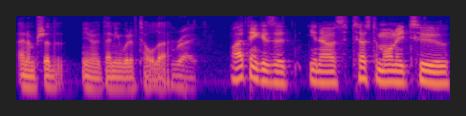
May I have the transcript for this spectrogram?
And I'm sure that you know then he would have told her. Right. Well, I think is a you know it's a testimony to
